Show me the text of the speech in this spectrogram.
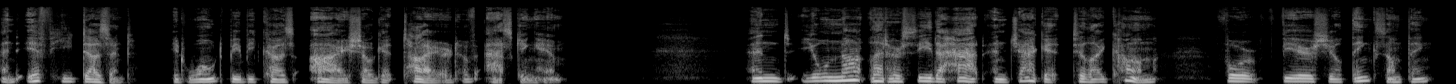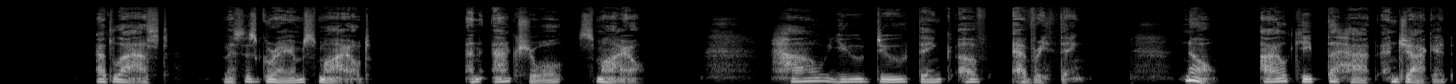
And if he doesn't, it won't be because I shall get tired of asking him. And you'll not let her see the hat and jacket till I come, for fear she'll think something. At last, Mrs. Graham smiled. An actual smile. How you do think of everything. No, I'll keep the hat and jacket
